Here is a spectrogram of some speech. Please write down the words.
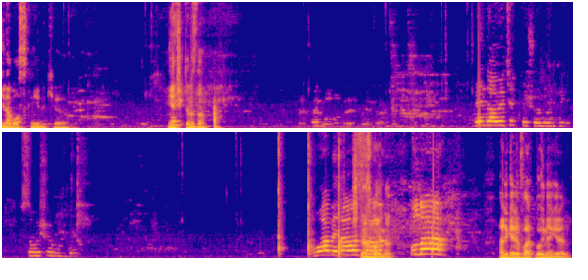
Yine baskın yedik ya. Niye çıktınız lan? Beni davet etme şu an öyle savaşıyor bizde. Oha bedava Çıktınız mı oyundan? Ula! Hadi gelin farklı oyuna girelim.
